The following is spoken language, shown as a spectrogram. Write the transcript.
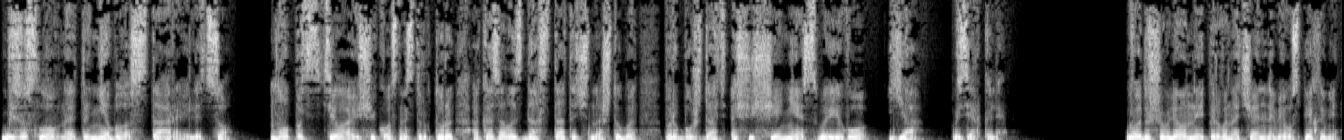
Безусловно, это не было старое лицо – но подстилающей костной структуры оказалось достаточно, чтобы пробуждать ощущение своего «я» в зеркале. Воодушевленные первоначальными успехами,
